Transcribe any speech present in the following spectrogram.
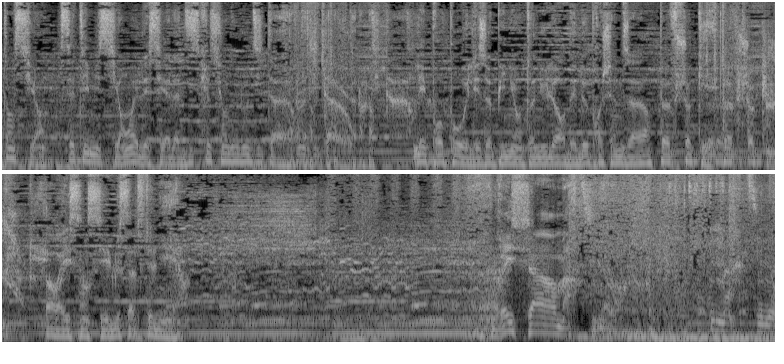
Attention, cette émission est laissée à la discrétion de l'auditeur. Les propos et les opinions tenues lors des deux prochaines heures peuvent choquer. Peuvent choquer. Oreilles sensibles s'abstenir. Richard Martineau. Martino.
